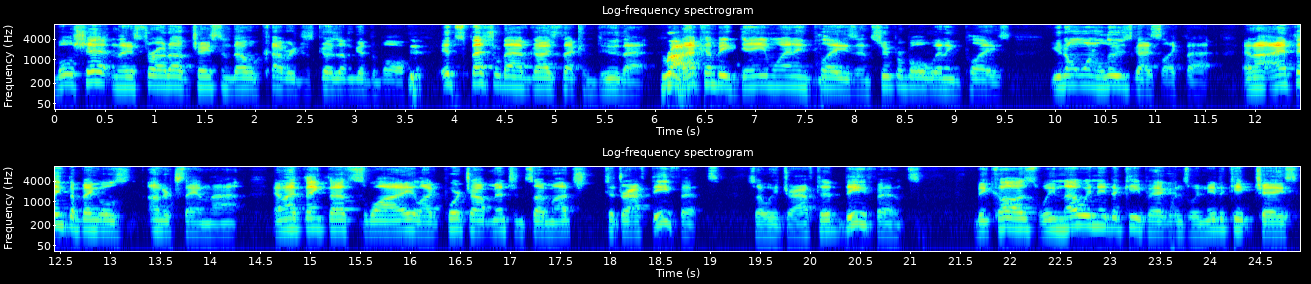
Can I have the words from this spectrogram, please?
Bullshit, and they just throw it up. Chasing double coverage, just goes up and get the ball. Yeah. It's special to have guys that can do that. Right. That can be game winning plays and Super Bowl winning plays. You don't want to lose guys like that. And I, I think the Bengals understand that. And I think that's why, like Pork Chop mentioned so much, to draft defense. So we drafted defense because we know we need to keep Higgins. We need to keep Chase.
